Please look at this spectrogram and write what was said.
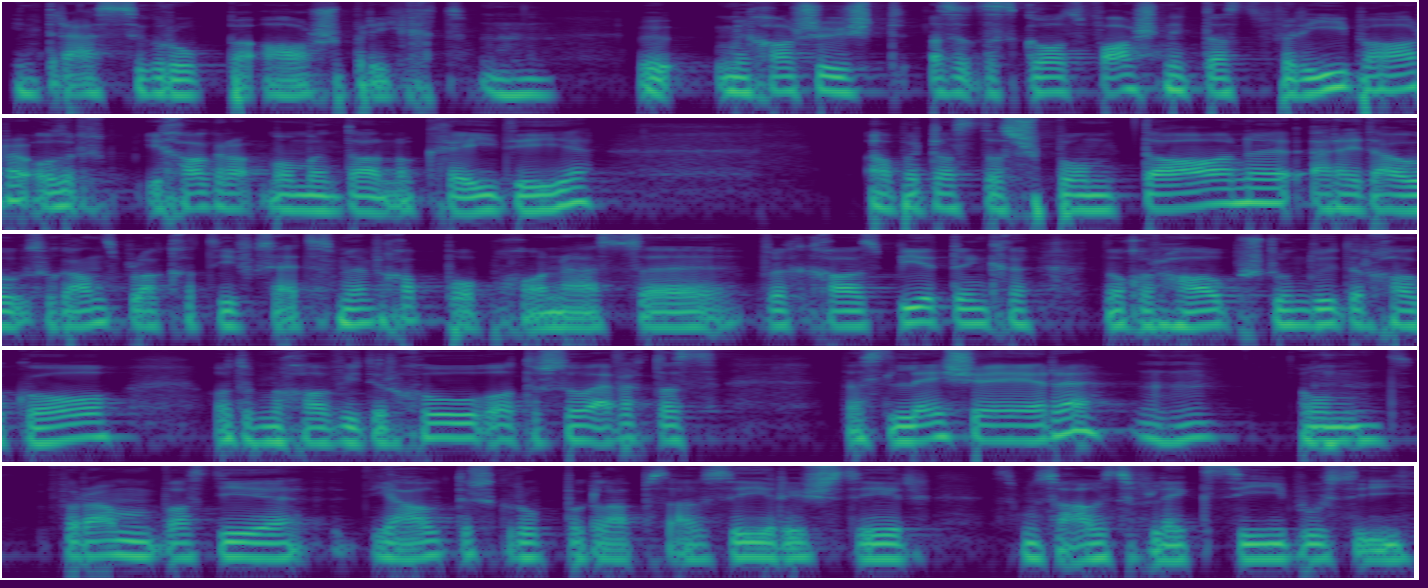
Interessengruppe anspricht. Mhm. Man kann sonst, also das geht fast nicht, das zu vereinbaren, oder ich habe gerade momentan noch keine Idee, aber dass das Spontane, er hat auch so ganz plakativ gesagt, dass man einfach Popcorn essen kann, vielleicht kann ein Bier trinken, nach einer halben Stunde wieder kann gehen oder man kann wieder kommen oder so, einfach das, das Legere mhm. und mhm. vor allem, was die, die Altersgruppe, glaube ich, auch sehr ist, sehr, es muss alles flexibel sein.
